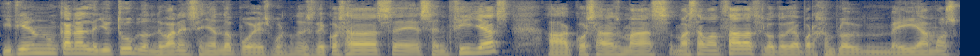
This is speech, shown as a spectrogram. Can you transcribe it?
y tienen un canal de YouTube donde van enseñando pues bueno desde cosas eh, sencillas a cosas más, más avanzadas. El otro día por ejemplo veíamos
